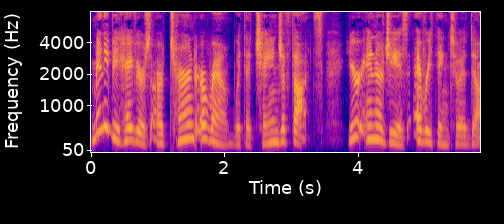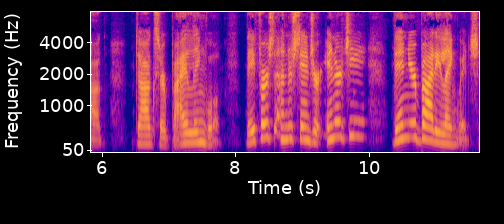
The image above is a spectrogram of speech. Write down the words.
Many behaviors are turned around with a change of thoughts. Your energy is everything to a dog. Dogs are bilingual. They first understand your energy, then your body language.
